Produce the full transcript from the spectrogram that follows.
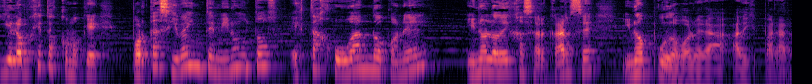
y el objeto es como que por casi 20 minutos está jugando con él y no lo deja acercarse y no pudo volver a, disparar.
